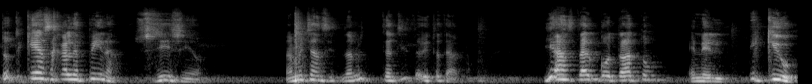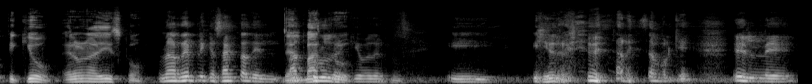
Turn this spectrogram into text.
¿Tú te quieres sacar la espina? Sí, señor. Dame chance, dame chancito, ahorita te hablo. Ya está el contrato en el PQ, PQ, era una disco. una réplica exacta del, Del Bad Crew del Y, y me da risa porque el, eh,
